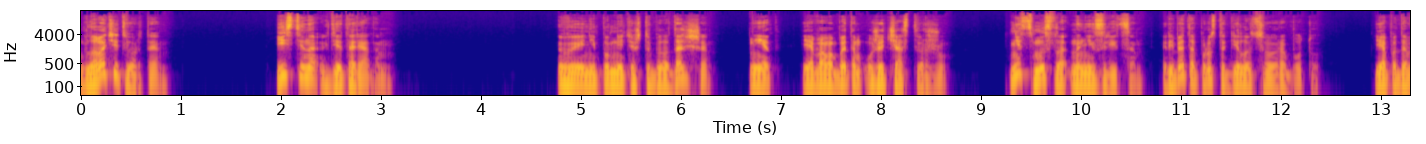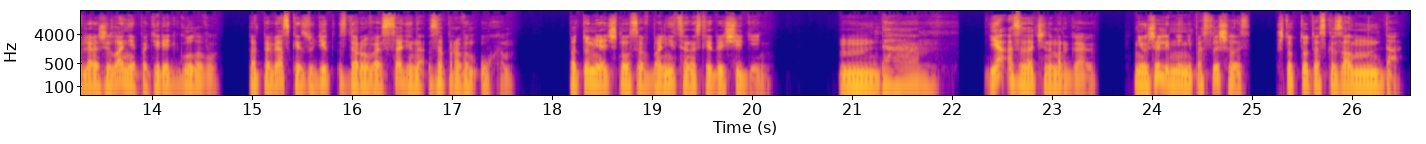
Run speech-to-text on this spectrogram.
Глава 4. Истина где-то рядом. Вы не помните, что было дальше? Нет, я вам об этом уже час твержу. Нет смысла на них злиться. Ребята просто делают свою работу. Я подавляю желание потерять голову. Под повязкой зудит здоровая ссадина за правым ухом. Потом я очнулся в больнице на следующий день. М-да. Я озадаченно моргаю. Неужели мне не послышалось, что кто-то сказал «мда»?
